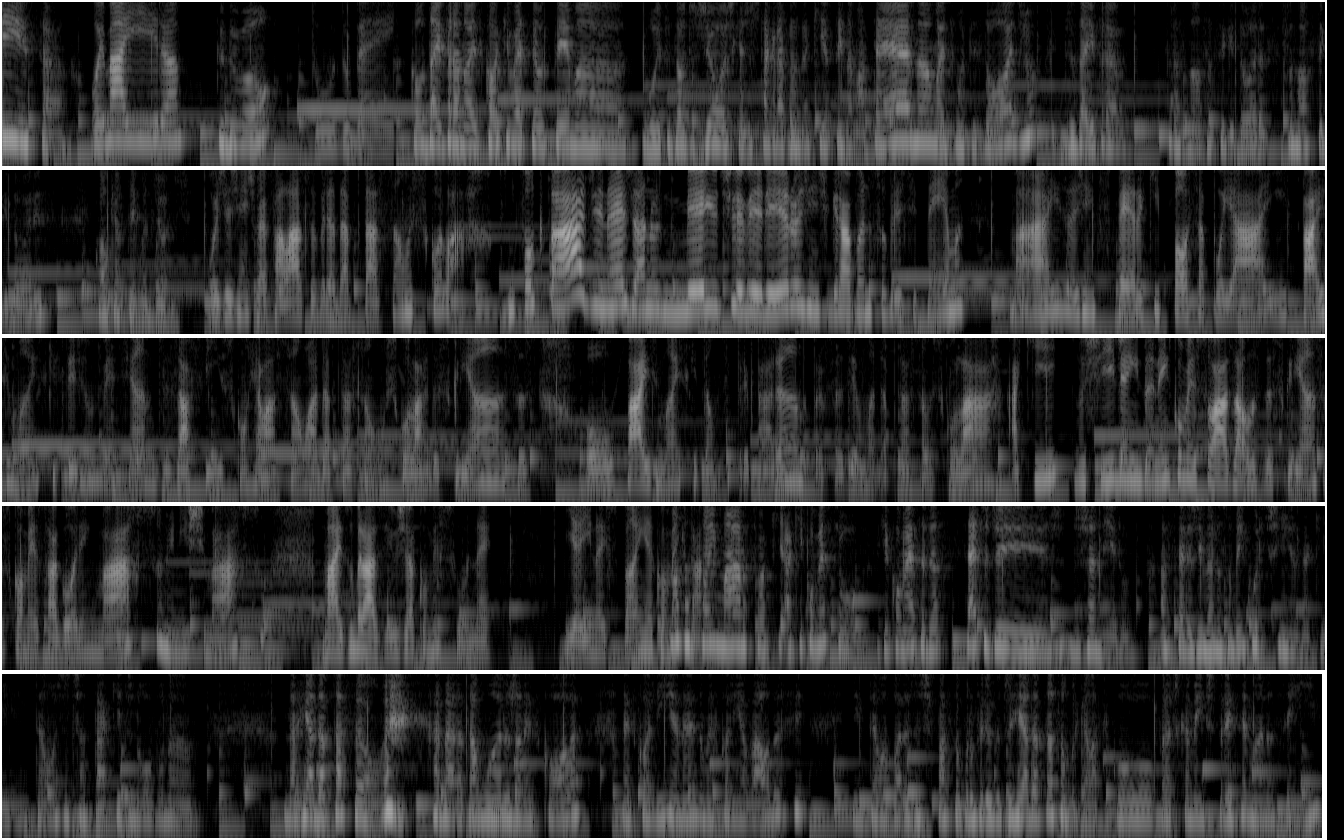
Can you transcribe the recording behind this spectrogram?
Larissa. Oi, Maíra. Tudo bom? Tudo bem. Conta aí pra nós qual que vai ser o tema do episódio de hoje, que a gente tá gravando aqui, eu tenho na materna, mais um episódio. Diz aí pra, pras nossas seguidoras, pros nossos seguidores, qual que é o tema de hoje. Hoje a gente vai falar sobre adaptação escolar. Um pouco tarde, né? Já no meio de fevereiro, a gente gravando sobre esse tema, mas a gente espera que possa apoiar aí pais e mães que estejam vivenciando desafios com relação à adaptação escolar das crianças, ou pais e mães que estão se preparando para fazer uma adaptação escolar. Aqui no Chile ainda nem começou as aulas das crianças, começa agora em março, no início de março, mas no Brasil já começou, né? E aí na Espanha, como Nossa, é que tá? só em março, aqui, aqui começou. Aqui começa dia 7 de, de janeiro. As férias de inverno são bem curtinhas aqui, então a gente já tá aqui de novo na, na readaptação. A Nara tá um ano já na escola, na escolinha, né? Numa escolinha Waldorf. Então agora a gente passou por um período de readaptação, porque ela ficou praticamente três semanas sem ir.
